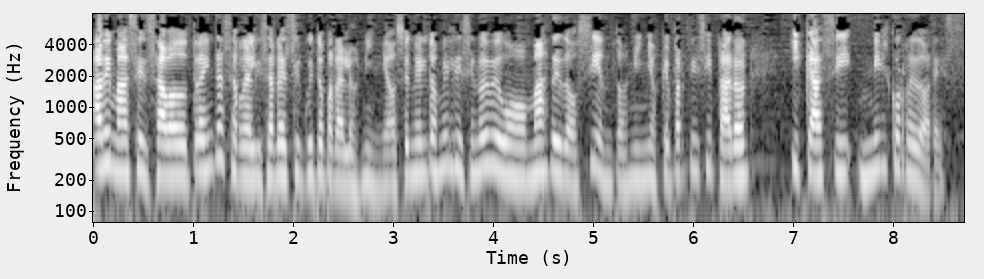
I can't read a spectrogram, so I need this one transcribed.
Además, el sábado 30 se realizará el circuito para los niños. En el 2019 hubo más de 200 niños que participaron y casi mil corredores.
